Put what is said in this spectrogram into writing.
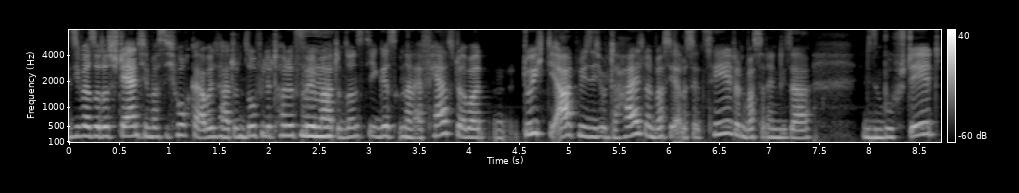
sie war so das Sternchen, was sich hochgearbeitet hat und so viele tolle Filme Mhm. hat und sonstiges. Und dann erfährst du aber durch die Art, wie sie sich unterhalten und was sie alles erzählt und was dann in, dieser, in diesem Buch steht,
